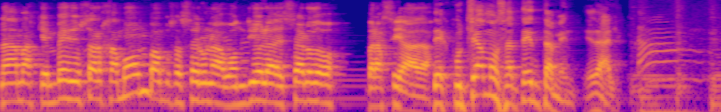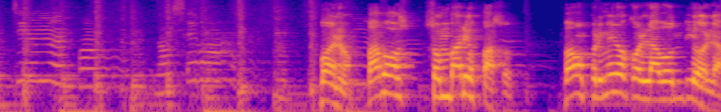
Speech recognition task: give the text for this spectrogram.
Nada más que en vez de usar jamón, vamos a hacer una bondiola de cerdo braseada. Te escuchamos atentamente, dale. Bueno, vamos, son varios pasos. Vamos primero con la bondiola.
